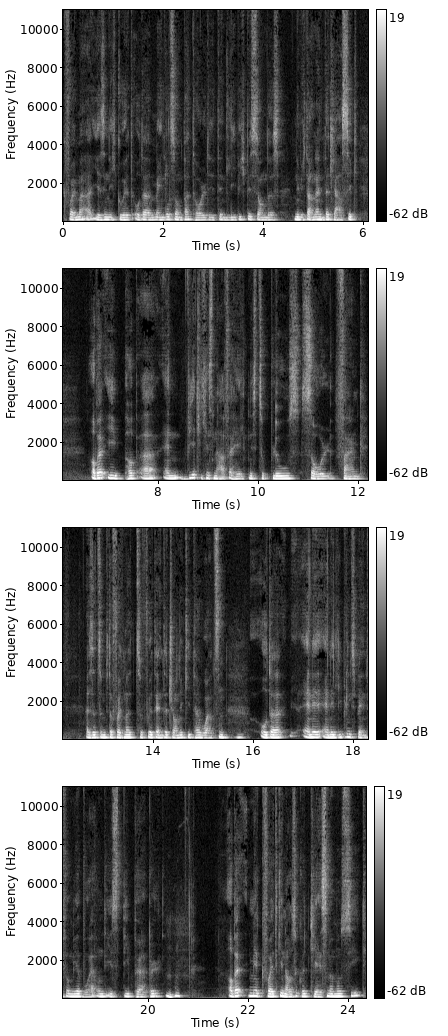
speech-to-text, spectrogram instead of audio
gefallen mir auch irrsinnig gut. Oder Mendelssohn Bartholdy, den liebe ich besonders, nämlich dann in der Klassik. Aber ich habe ein wirkliches Nahverhältnis zu Blues, Soul, Funk, also zum, da fällt mir sofort ein der Johnny Guitar Watson. Oder eine, eine Lieblingsband von mir war und ist Deep Purple. Mhm. Aber mir gefällt genauso gut Klezmer-Musik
